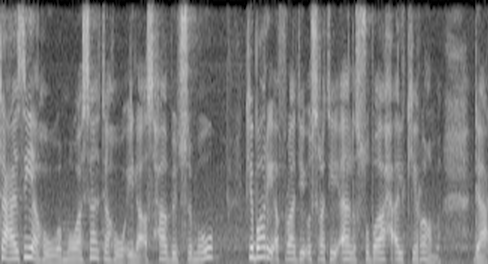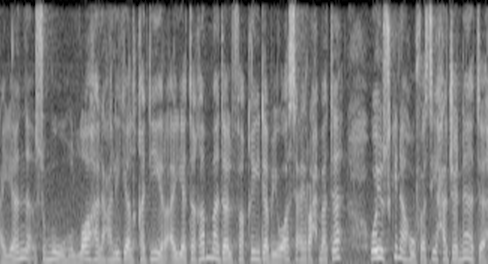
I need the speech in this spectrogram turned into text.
تعازيه ومواساته إلى أصحاب السمو كبار أفراد أسرة آل الصباح الكرام. داعيا سموه الله العلي القدير أن يتغمد الفقيد بواسع رحمته ويسكنه فسيح جناته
